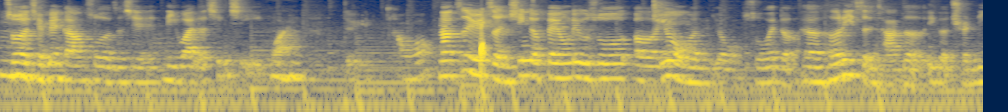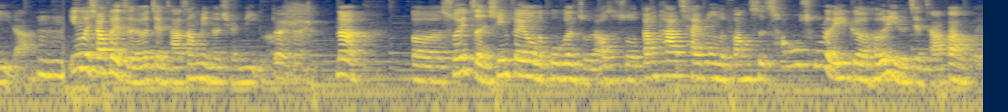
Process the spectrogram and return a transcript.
嗯、除了前面刚刚说的这些例外的情形以外。嗯对，好哦。那至于整新的费用，例如说，呃，因为我们有所谓的呃合理审查的一个权利啦，嗯嗯，因为消费者有检查商品的权利嘛，对对。那呃，所以整新费用的部分，主要是说，当它拆封的方式超出了一个合理的检查范围，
